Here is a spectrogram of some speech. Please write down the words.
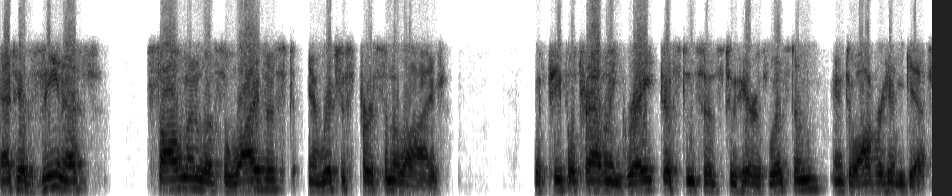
At his zenith, Solomon was the wisest and richest person alive, with people traveling great distances to hear his wisdom and to offer him gifts.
